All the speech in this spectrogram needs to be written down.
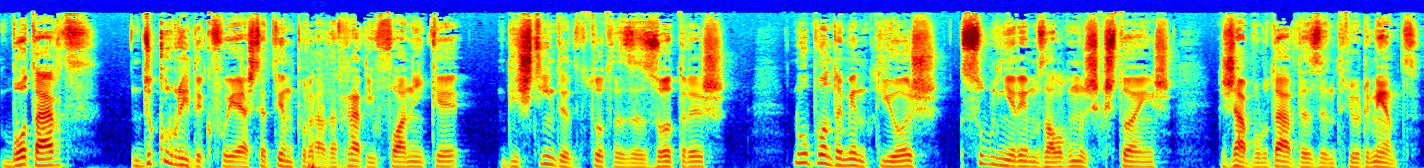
Boa tarde. Decorrida que foi esta temporada radiofónica, distinta de todas as outras, no apontamento de hoje sublinharemos algumas questões já abordadas anteriormente.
